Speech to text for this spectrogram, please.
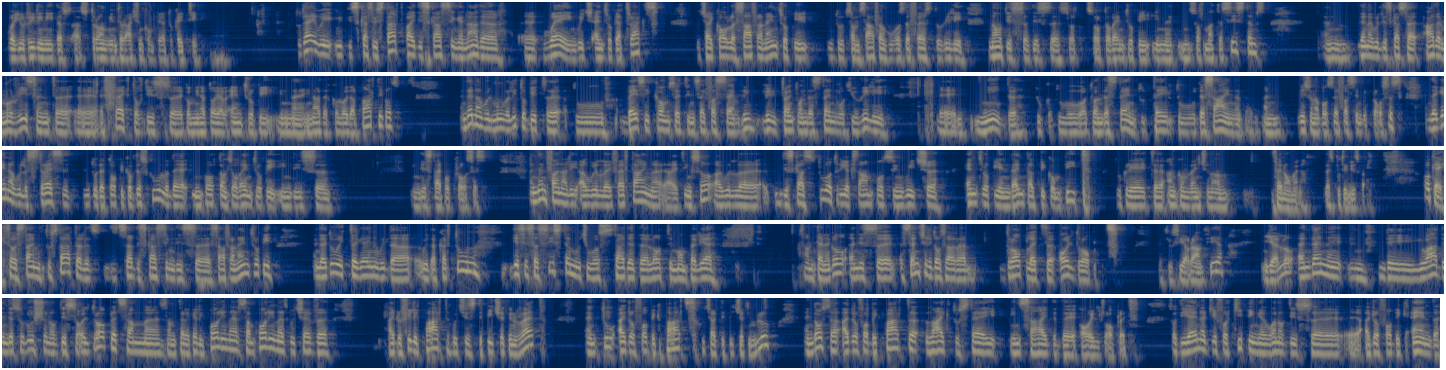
where you really need a, a, strong interaction compared to KT. Today we, we discuss, we start by discussing another uh, way in which entropy attracts, which I call a Safran entropy to Sam Safran who was the first to really notice uh, this uh, sort, sort, of entropy in, in, soft matter systems. And then I will discuss uh, other more recent effect of this combinatorial entropy in, in other colloidal particles. And then I will move a little bit uh, to basic concept in self-assembly, really trying to understand what you really uh, need to, to, to understand, to, tail, to design a reasonable self-assembly process. And again, I will stress, due to the topic of the school, the importance of entropy in this, uh, in this type of process. And then finally, I will, if I have time, I think so, I will uh, discuss two or three examples in which uh, entropy and enthalpy compete to create uh, unconventional phenomena. Let's put it this way. Okay, so it's time to start. Uh, let's, start discussing this uh, Safran entropy. And I do it again with a, with a cartoon. This is a system which was studied a lot in Montpellier some time ago. And this, uh, essentially, those are um, droplets, uh, oil droplets that you see around here yellow, and then uh, the, you add in the solution of this oil droplet some, uh, some telechelic polymers, some polymers which have a hydrophilic part, which is depicted in red, and two hydrophobic parts, which are depicted in blue. And those hydrophobic parts like to stay inside the oil droplet. So the energy for keeping one of these uh, hydrophobic end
